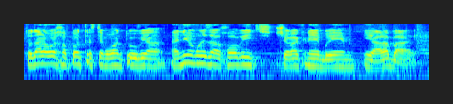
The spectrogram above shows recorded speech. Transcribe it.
תודה לעורך הפודקאסטים רון טוביה, אני עמרי זרחוביץ', שרק נהיה בריאים, יאללה ביי.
